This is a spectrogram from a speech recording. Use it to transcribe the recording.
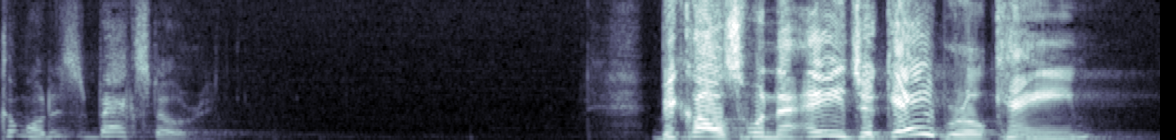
Come on, this is backstory. Because when the angel Gabriel came,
